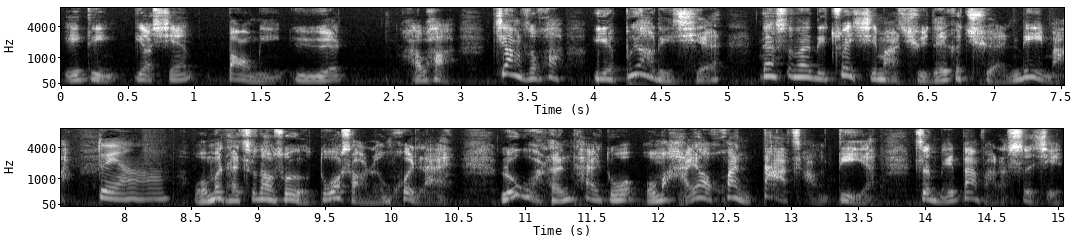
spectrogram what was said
一定要先报名预约。好不好？这样子的话也不要你钱，但是呢，你最起码取得一个权利嘛。对啊，我们才知道说有多少人会来。如果人太多，我们还要换大场地呀，这没办法的事情，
